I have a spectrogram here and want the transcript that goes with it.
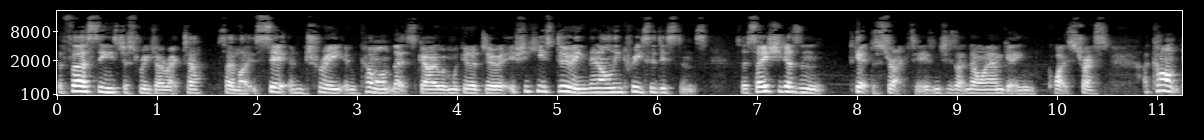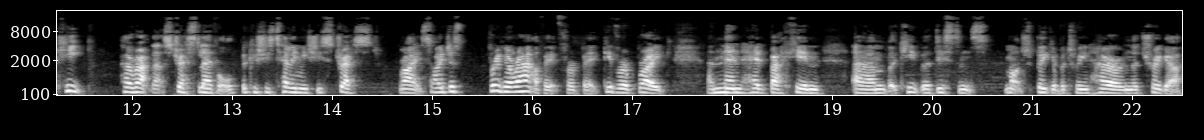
the first thing is just redirect her. So like sit and treat and come on, let's go. And we're going to do it. If she keeps doing, then I'll increase the distance. So say she doesn't get distracted and she's like, no, I am getting quite stressed. I can't keep her at that stress level because she's telling me she's stressed, right? So I just bring her out of it for a bit, give her a break, and then head back in, um, but keep the distance much bigger between her and the trigger.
